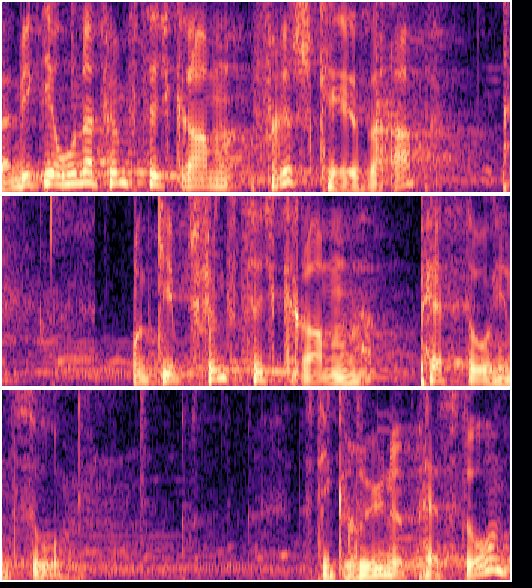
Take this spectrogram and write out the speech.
Dann wiegt ihr 150 Gramm Frischkäse ab und gebt 50 Gramm Pesto hinzu. Das ist die grüne Pesto.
